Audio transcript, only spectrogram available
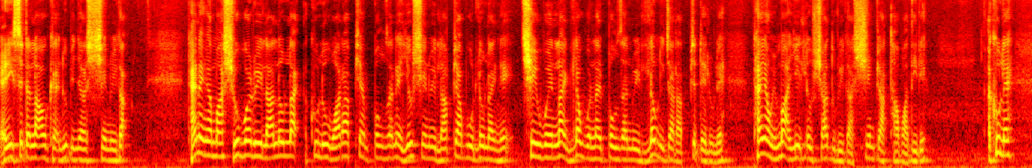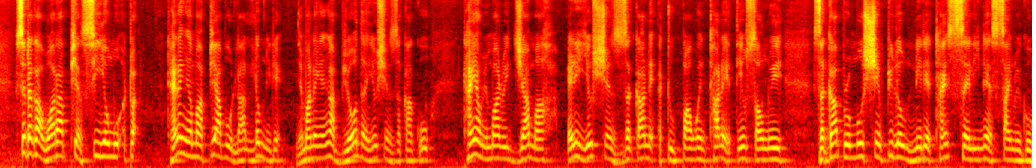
အဲဒီစစ်တပ်လက်အောက်ခံအမှုပညာရှင်တွေက ထိုင်းနိုင်ငံမှာရှိုးပွဲတွေလာလှုပ်လိုက်အခုလိုဝါဒဖြန့်ပုံစံနဲ့ရုပ်ရှင်တွေလာပြဖို့လှုပ်လိုက်နဲ့ခြေဝင်လိုက်လက်ဝင်လိုက်ပုံစံတွေလုပ်နေကြတာဖြစ်တယ်လို့လည်းထိုင်းရောက်မြန်မာအရေးလှုပ်ရှားသူတွေကရှင်းပြထားပါသေးတယ်အခုလဲစစ်တပ်ကဝါဒဖြန့်စီယုံမှုအတွက်ထိုင်းနိုင်ငံမှာပြဖို့လာလုပ်နေတဲ့မြန်မာနိုင်ငံကပြောတဲ့ရုပ်ရှင်ဇာတ်ကားကိုထိုင်းရောက်မြန်မာတွေကြားမှာအဲ့ဒီရုပ်ရှင်ဇာတ်ကားနဲ့အတူပါဝင်ထားတဲ့တရုတ်ဆောင်တွေဇာတ်ကား promotion ပြုလုပ်နေတဲ့ထိုင်းဆယ်လီနဲ့ဆိုင်တွေကို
